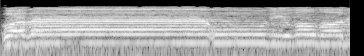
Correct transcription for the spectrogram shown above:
وباءوا بغضب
